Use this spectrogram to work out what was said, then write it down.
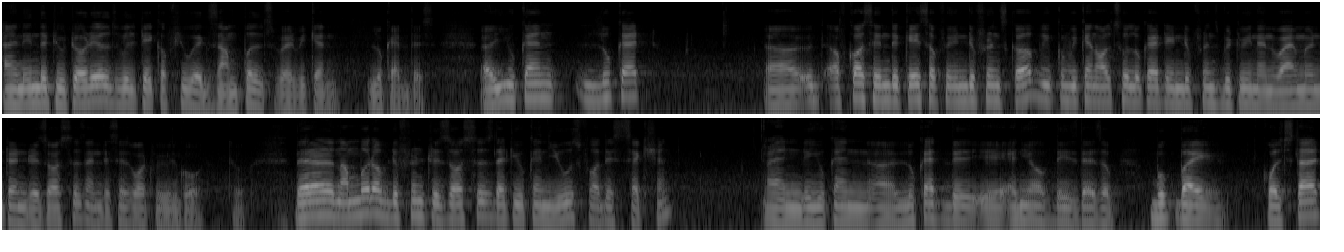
and in the tutorials we will take a few examples where we can look at this. Uh, you can look at uh, of course, in the case of indifference curve, we can, we can also look at indifference between environment and resources and this is what we will go through. There are a number of different resources that you can use for this section and you can uh, look at the, uh, any of these. There is a book by Kolstad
